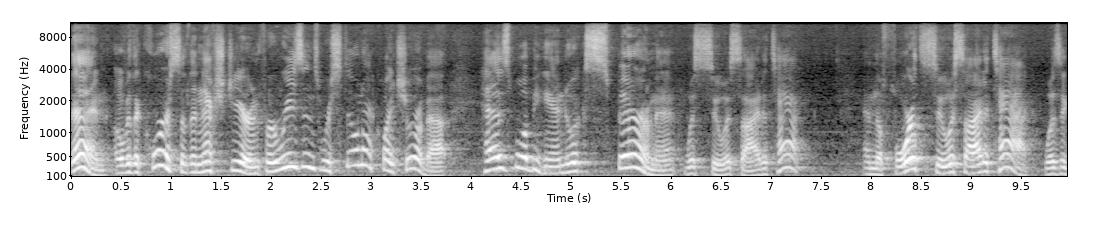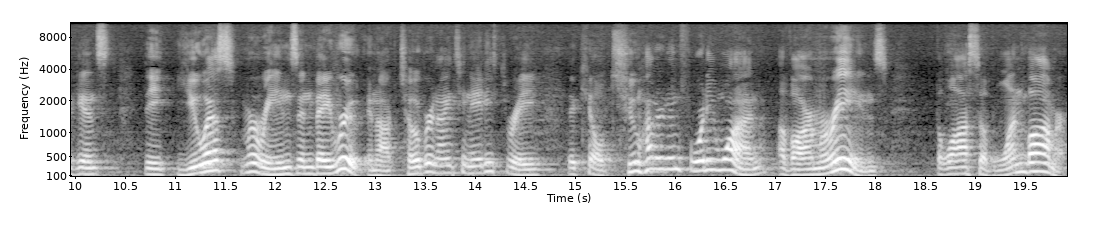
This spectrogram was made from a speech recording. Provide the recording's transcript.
Then, over the course of the next year, and for reasons we're still not quite sure about, Hezbollah began to experiment with suicide attack. And the fourth suicide attack was against the U.S. Marines in Beirut in October 1983 that killed 241 of our Marines, the loss of one bomber.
